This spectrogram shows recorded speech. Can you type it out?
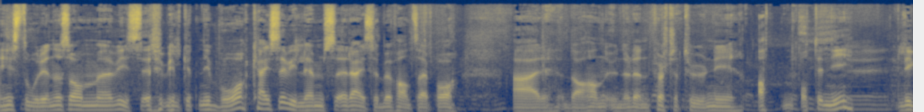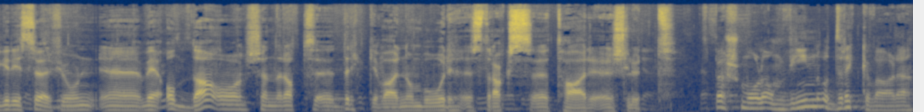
historiene som eh, viser hvilket nivå keiser Wilhelms reise befant seg på, er da han under den første turen i 1889 ligger i Sørfjorden eh, ved Odda og skjønner at eh, drikkevarene om bord straks eh, tar eh, slutt. spørsmålet om vin og drikkevarer,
